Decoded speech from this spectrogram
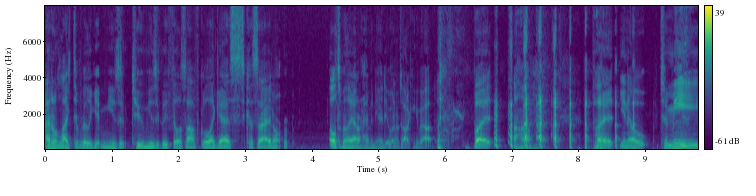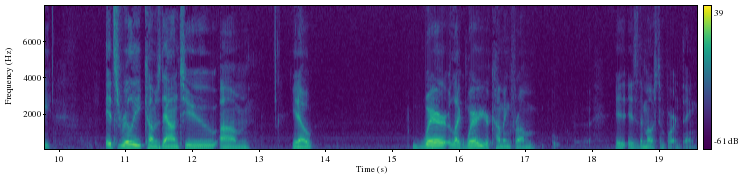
I don't like to really get music too musically philosophical, I guess, because I don't ultimately I don't have any idea what I'm talking about. but um, but you know, to me, it's really comes down to um, you know where like where you're coming from is, is the most important thing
